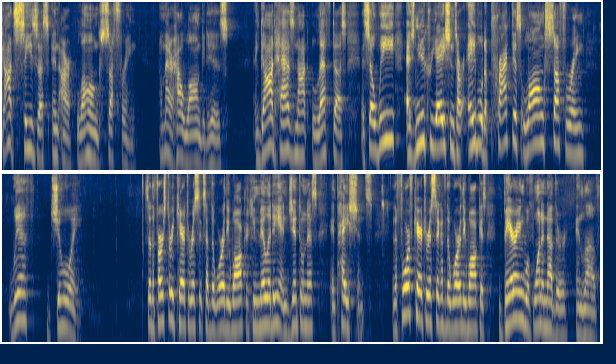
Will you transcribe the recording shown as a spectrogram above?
God sees us in our long suffering, no matter how long it is. And God has not left us. And so we, as new creations, are able to practice long suffering with joy. So, the first three characteristics of the worthy walk are humility and gentleness and patience. And the fourth characteristic of the worthy walk is bearing with one another in love.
